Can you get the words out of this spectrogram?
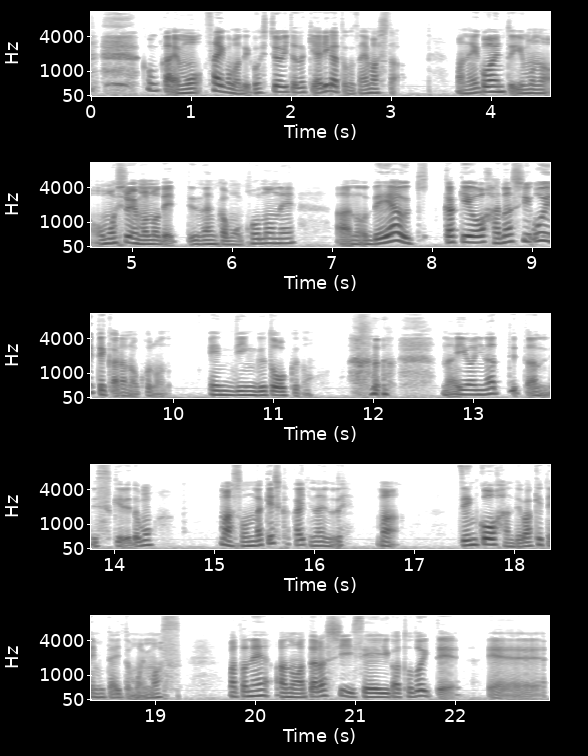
今回も最後までご視聴いただきありがとうございました。まあねご縁というものは面白いものでってなんかもうこのねあの出会うきっかけを話し終えてからのこのエンディングトークの 内容になってたんですけれどもまあそんだけしか書いてないのでまあ前後半で分けてみたいと思います。またねあの新しい声優が届いてえ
